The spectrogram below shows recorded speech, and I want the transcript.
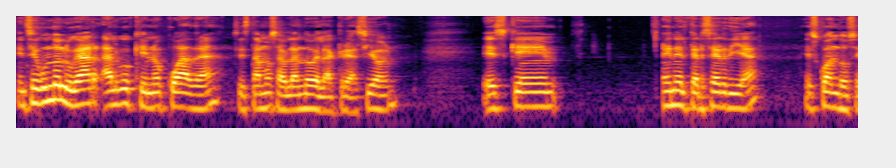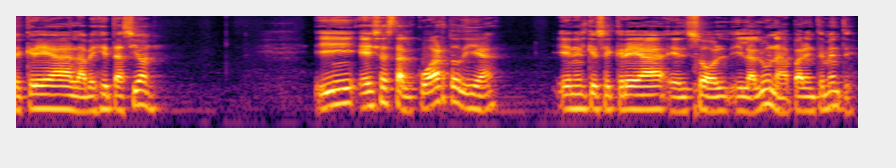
En segundo lugar, algo que no cuadra, si estamos hablando de la creación, es que en el tercer día es cuando se crea la vegetación. Y es hasta el cuarto día en el que se crea el sol y la luna, aparentemente.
